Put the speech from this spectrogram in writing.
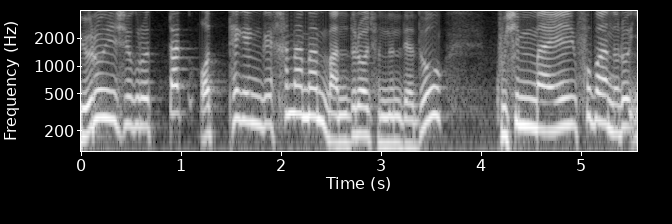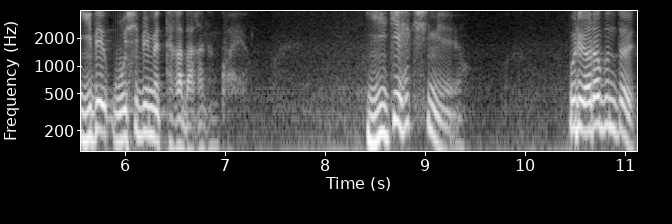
이런 식으로 딱 어택 앵글 하나만 만들어 줬는데도 90마일 후반으로 251m가 나가는 거예요. 이게 핵심이에요. 우리 여러분들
